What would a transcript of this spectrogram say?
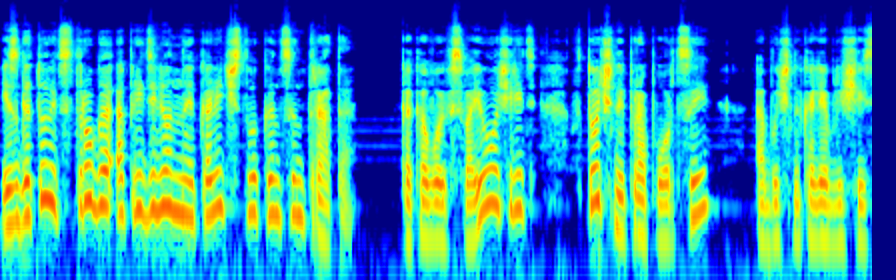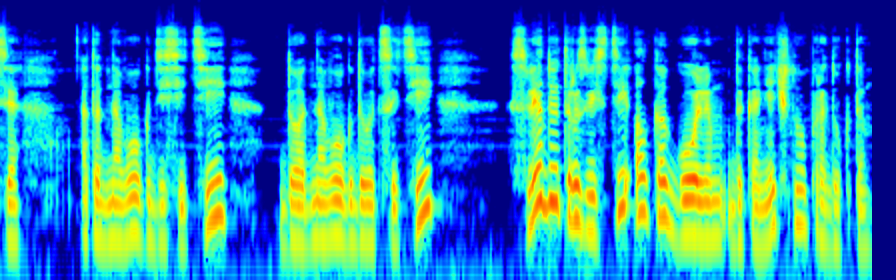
изготовить строго определенное количество концентрата, каковой, в свою очередь, в точной пропорции, обычно колеблющейся от 1 к 10 до 1 к 20, следует развести алкоголем до конечного продукта.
